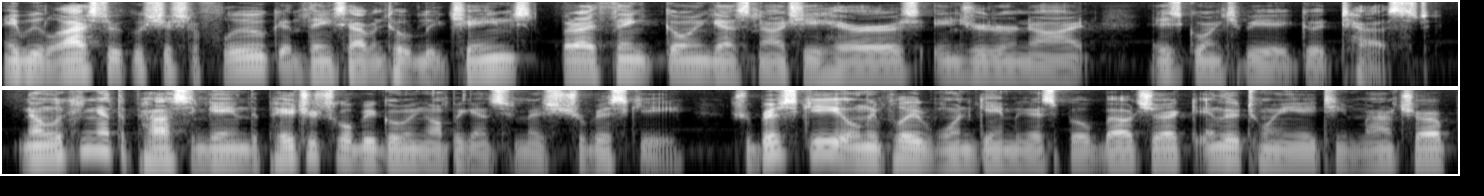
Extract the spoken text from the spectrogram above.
Maybe last week was just a fluke and things haven't totally changed, but I think going against Najee Harris, injured or not, is going to be a good test. Now, looking at the passing game, the Patriots will be going up against Mitch Trubisky. Trubisky only played one game against Bill Belichick in their 2018 matchup,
